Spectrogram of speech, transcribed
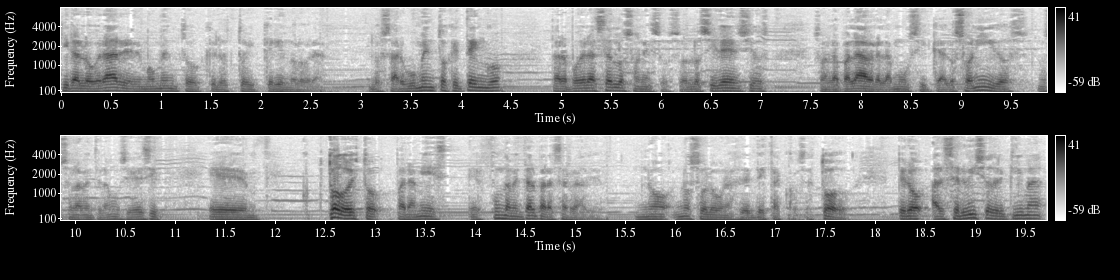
quiera lograr en el momento que lo estoy queriendo lograr. Los argumentos que tengo para poder hacerlo son esos, son los silencios, son la palabra, la música, los sonidos, no solamente la música. Es decir, eh, todo esto para mí es, fundamental para hacer radio, no, no solo una de, estas cosas, todo, pero al servicio del clima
